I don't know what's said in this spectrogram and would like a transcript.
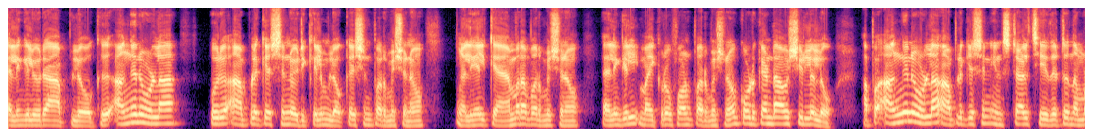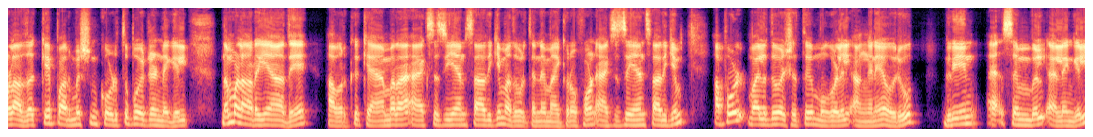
അല്ലെങ്കിൽ ഒരു ആപ്പ് ലോക്ക് അങ്ങനെയുള്ള ഒരു ആപ്ലിക്കേഷൻ ഒരിക്കലും ലൊക്കേഷൻ പെർമിഷനോ അല്ലെങ്കിൽ ക്യാമറ പെർമിഷനോ അല്ലെങ്കിൽ മൈക്രോഫോൺ പെർമിഷനോ കൊടുക്കേണ്ട ആവശ്യമില്ലല്ലോ. അപ്പോൾ അങ്ങനെയുള്ള ആപ്ലിക്കേഷൻ ഇൻസ്റ്റാൾ ചെയ്തിട്ട് നമ്മൾ അതൊക്കെ പെർമിഷൻ കൊടുത്തു പോയിട്ടുണ്ടെങ്കിൽ നമ്മൾ അറിയാതെ അവർക്ക് ക്യാമറ ആക്സസ് ചെയ്യാൻ സാധിക്കും അതുപോലെ തന്നെ മൈക്രോഫോൺ ആക്സസ് ചെയ്യാൻ സാധിക്കും. അപ്പോൾ വലതുവശത്ത് മുകളിൽ അങ്ങനെ ഒരു ഗ്രീൻ സിമ്പിൾ അല്ലെങ്കിൽ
